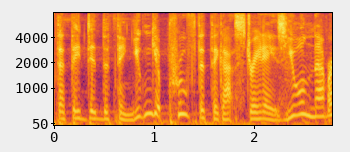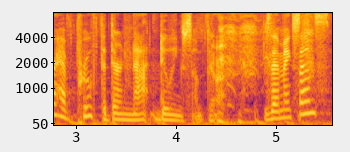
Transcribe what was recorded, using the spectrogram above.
that they did the thing. You can get proof that they got straight A's. You will never have proof that they're not doing something. Does that make sense?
